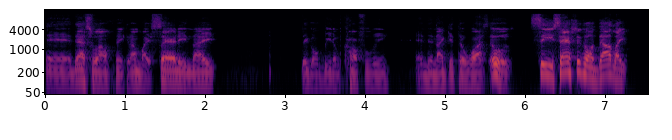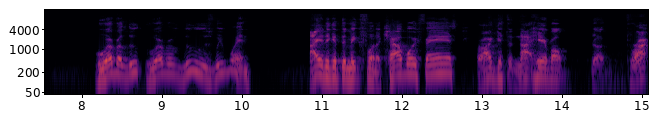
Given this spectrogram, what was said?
And that's what I'm thinking. I'm like Saturday night, they're gonna beat them comfortably, and then I get to watch. Oh, see, Francisco on down like whoever lo- whoever lose, we win. I either get to make fun of Cowboy fans, or I get to not hear about uh, Brock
